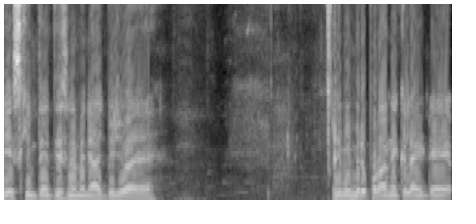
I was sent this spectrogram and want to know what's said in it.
ये स्कीम तैंतीस में मैंने आज भिजवाया है। ये भी मेरे पुराने क्लाइंट हैं।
